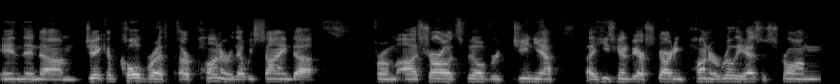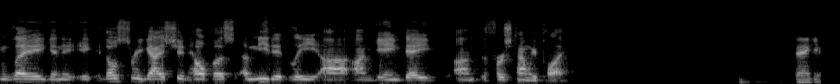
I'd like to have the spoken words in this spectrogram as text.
And then um, Jacob Colbreth, our punter that we signed from uh, Charlottesville, Virginia. Uh, he's going to be our starting punter. Really has a strong leg, and it, it, those three guys should help us immediately uh, on game day on the first time we play. Thank you.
